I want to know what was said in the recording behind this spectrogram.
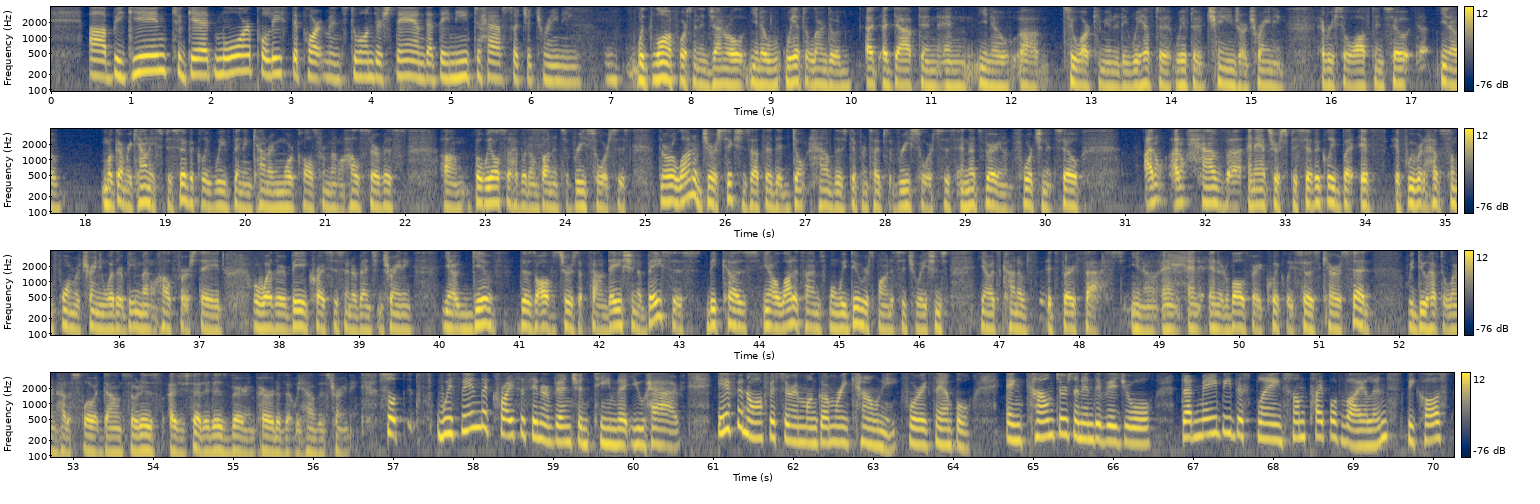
uh, begin to get more police departments to understand that they need to have such a training with law enforcement in general, you know, we have to learn to adapt and, and you know, uh, to our community. We have to we have to change our training every so often. So, uh, you know, Montgomery County specifically, we've been encountering more calls from mental health service, um, but we also have an abundance of resources. There are a lot of jurisdictions out there that don't have those different types of resources, and that's very unfortunate. So. I don't, I don't have uh, an answer specifically, but if, if we were to have some form of training, whether it be mental health first aid or whether it be crisis intervention training, you know, give those officers a foundation, a basis, because, you know, a lot of times when we do respond to situations, you know, it's kind of, it's very fast, you know, and, and, and it evolves very quickly. So as Kara said, we do have to learn how to slow it down. So it is, as you said, it is very imperative that we have this training. So within the crisis intervention team that you have, if an officer in Montgomery County, for example, encounters an individual that may be displaying some type of violence because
